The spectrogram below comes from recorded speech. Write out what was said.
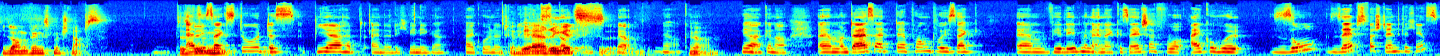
die Longdrinks mit Schnaps. also sagst du, das Bier hat eindeutig weniger Alkohol natürlich. Wäre als die jetzt. Ja, ja, okay. ja. Ja, genau. Ähm, und da ist halt der Punkt, wo ich sage, ähm, wir leben in einer Gesellschaft, wo Alkohol so selbstverständlich ist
